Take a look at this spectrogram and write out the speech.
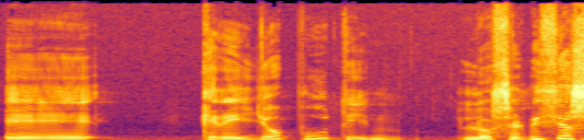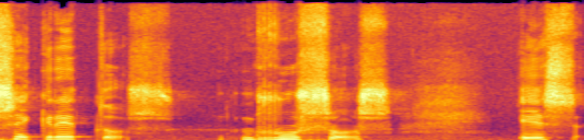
eh, ¿creyó Putin los servicios secretos rusos es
